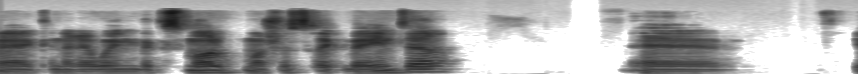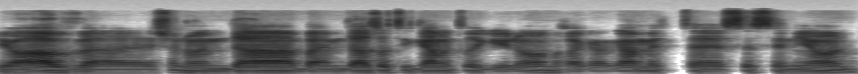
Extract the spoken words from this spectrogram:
אה, כנראה wingback שמאל, כמו שהוא שיחק באינטר. יואב, יש לנו עמדה, בעמדה הזאת גם את רגילון, גם את ססניון.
